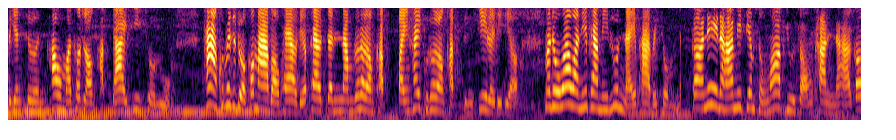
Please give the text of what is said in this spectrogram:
เรียนเชิญเข้ามาทดลองขับได้ที่โชว์รูมถ้าคุณไม่สะดวกเข้ามาบอกแพลวเดี๋ยวแพลวจะนำรถทดลองขับไปให้คุณทดลองขับถึงที่เลยทีเดียว มาดูว่าวันนี้แพลวมีรุ่นไหนพาไปชมนะ ก็นี่นะคะมีเตรียมส่งมอบอยู่ 2 คันนะคะ ก็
